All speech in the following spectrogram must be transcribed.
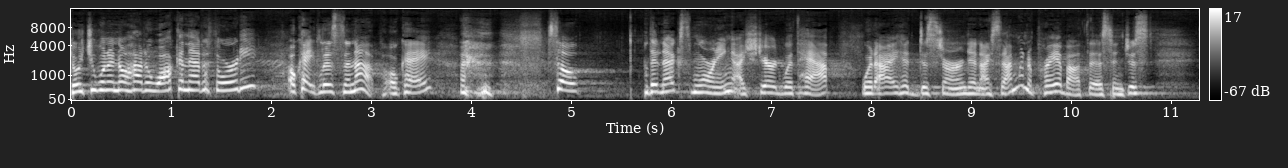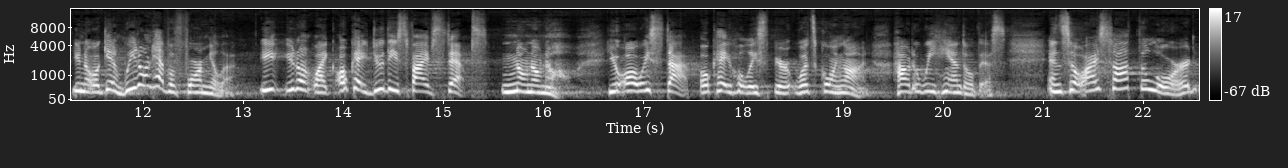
Don't you want to know how to walk in that authority? Okay, listen up, okay? so, the next morning, I shared with Hap what I had discerned, and I said, I'm going to pray about this and just, you know, again, we don't have a formula. You, you, don't like, okay, do these five steps. No, no, no. You always stop. Okay, Holy Spirit, what's going on? How do we handle this? And so I sought the Lord,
